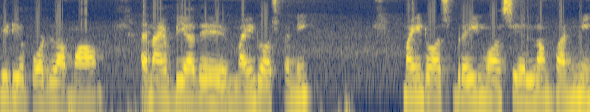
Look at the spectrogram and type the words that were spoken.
வீடியோ போடலாமா? நான் எப்படியாவது மைண்ட் வாஷ் பண்ணி மைண்ட் வாஷ் பிரெயின் வாஷ் எல்லாம் பண்ணி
